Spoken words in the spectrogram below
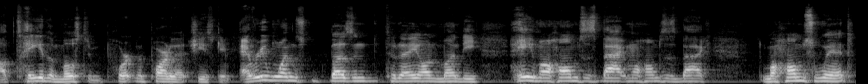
I'll tell you the most important part of that Chiefs game. Everyone's buzzing today on Monday. Hey, Mahomes is back. Mahomes is back. Mahomes went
